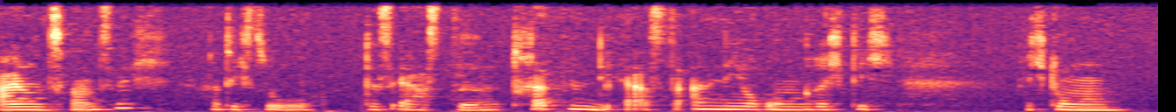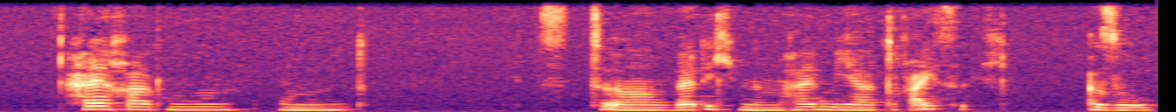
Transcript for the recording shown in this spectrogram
21 hatte ich so das erste Treffen, die erste Annäherung richtig Richtung heiraten und jetzt äh, werde ich in einem halben Jahr 30. Also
